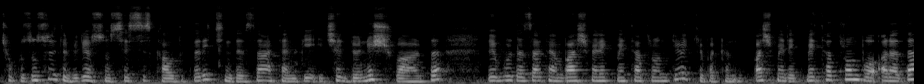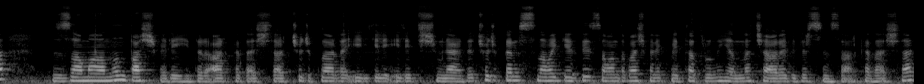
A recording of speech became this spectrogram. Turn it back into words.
çok uzun süredir biliyorsunuz sessiz kaldıkları için de zaten bir içe dönüş vardı. Ve burada zaten baş melek Metatron diyor ki bakın baş melek Metatron bu arada zamanın baş meleğidir arkadaşlar. Çocuklarla ilgili iletişimlerde. Çocuklarınız sınava girdiği zaman da baş melek Metatron'u yanına çağırabilirsiniz arkadaşlar.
